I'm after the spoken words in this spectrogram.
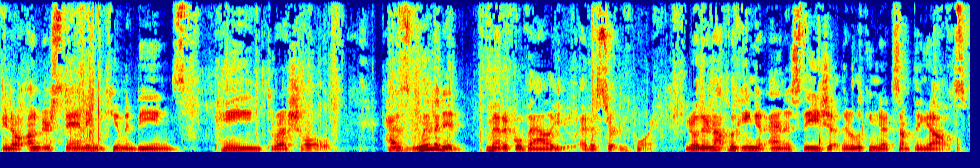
You know, understanding human beings' pain threshold has limited medical value at a certain point. You know, they're not looking at anesthesia, they're looking at something else.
